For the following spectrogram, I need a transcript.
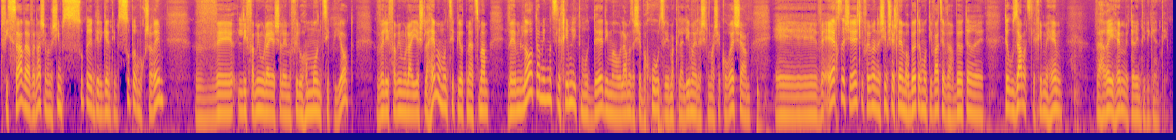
תפיסה והבנה שהם אנשים סופר אינטליגנטים, סופר מוכשרים, ולפעמים אולי יש עליהם אפילו המון ציפיות, ולפעמים אולי יש להם המון ציפיות מעצמם, והם לא תמיד מצליחים להתמודד עם העולם הזה שבחוץ ועם הכללים האלה של מה שקורה שם. אה, ואיך זה שיש לפעמים אנשים שיש להם הרבה יותר מוטיבציה והרבה יותר אה, תעוזה מצליחים מהם, והרי הם יותר אינטליגנטים.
